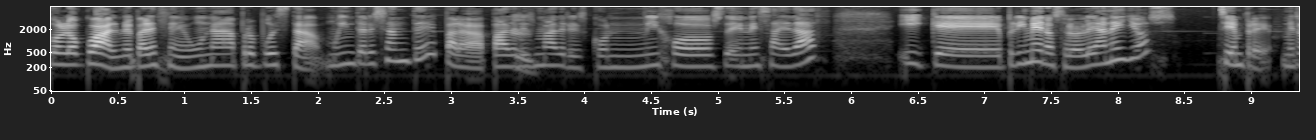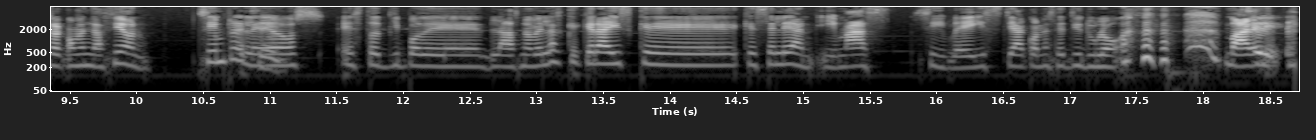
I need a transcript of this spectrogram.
Con lo cual, me parece una propuesta muy interesante para padres, Mm. madres con hijos en esa edad y que primero se lo lean ellos. Siempre, mi recomendación, siempre Sí. leos este tipo de las novelas que queráis que, que se lean y más si veis ya con este título, vale, Sí.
